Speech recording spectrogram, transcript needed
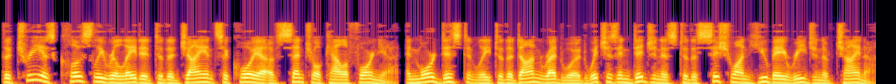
The tree is closely related to the giant sequoia of central California, and more distantly to the Dawn redwood which is indigenous to the Sichuan-Hubei region of China.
